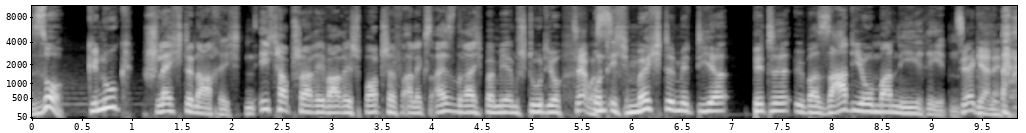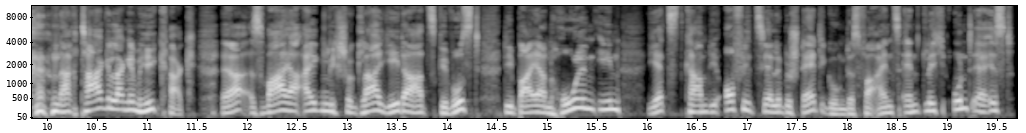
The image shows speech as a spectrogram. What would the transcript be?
So, Genug schlechte Nachrichten. Ich habe Charivari Sportchef Alex Eisenreich bei mir im Studio. Servus. Und ich möchte mit dir bitte über Sadio Mané reden. Sehr gerne. Nach tagelangem Hickhack. Ja, es war ja eigentlich schon klar, jeder hat's gewusst. Die Bayern holen ihn. Jetzt kam die offizielle Bestätigung des Vereins endlich und er ist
